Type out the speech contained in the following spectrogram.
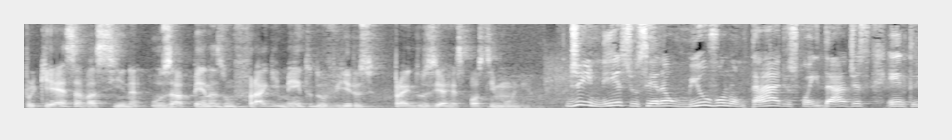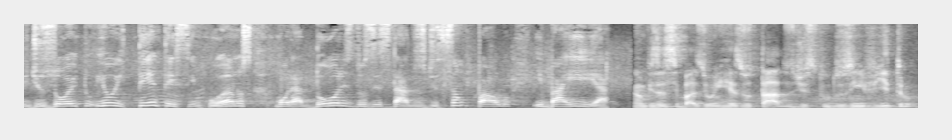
porque essa vacina usa apenas um fragmento do vírus para induzir a resposta imune. De início, serão mil voluntários com idades entre 18 e 85 anos, moradores dos estados de São Paulo e Bahia. A Anvisa se baseou em resultados de estudos in vitro,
